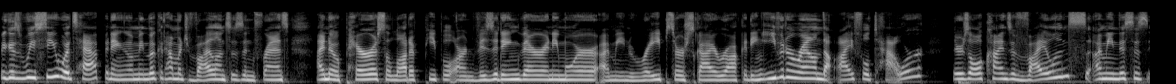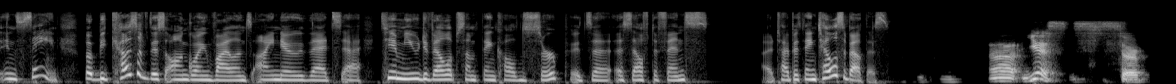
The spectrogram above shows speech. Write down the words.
because we see what's happening. I mean, look at how much violence is in France. I know Paris, a lot of people aren't visiting there anymore. I mean, rapes are skyrocketing. Even around the Eiffel Tower, there's all kinds of violence. I mean, this is insane. But because of this ongoing violence, I know that uh, Tim, you developed something called SERP. It's a, a self defense uh, type of thing. Tell us about this. Uh, yes, SERP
